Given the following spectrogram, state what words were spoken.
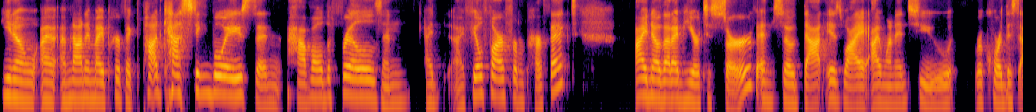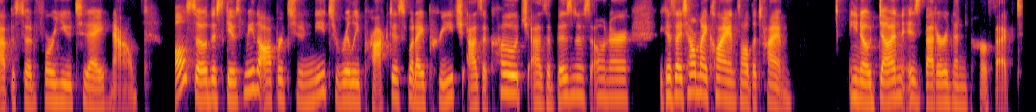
you know, I, am not in my perfect podcasting voice and have all the frills and I, I feel far from perfect. I know that I'm here to serve. And so that is why I wanted to record this episode for you today now. Also, this gives me the opportunity to really practice what I preach as a coach, as a business owner, because I tell my clients all the time, you know, done is better than perfect.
